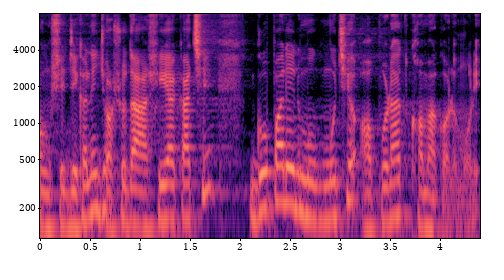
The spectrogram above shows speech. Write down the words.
অংশে, যেখানে যশোদা আসিয়া কাছে গোপালের মুখ মুছে অপরাধ ক্ষমা করো মোড়ে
